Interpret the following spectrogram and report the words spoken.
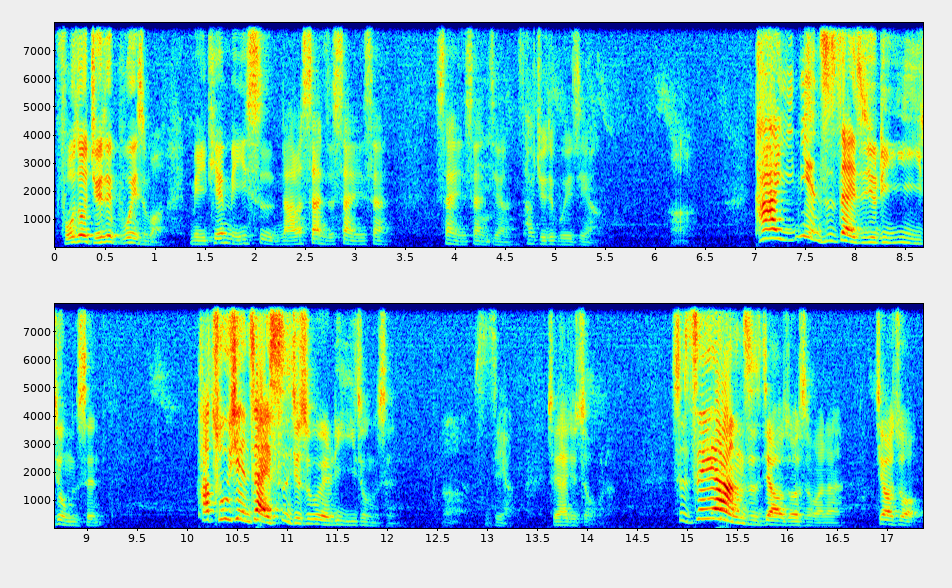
佛陀绝对不会什么每天没事拿了扇子扇一扇，扇一扇这样，他绝对不会这样，啊，他一念之在之就利益众生，他出现在世就是为了利益众生，啊，是这样，所以他就走了，是这样子叫做什么呢？叫做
